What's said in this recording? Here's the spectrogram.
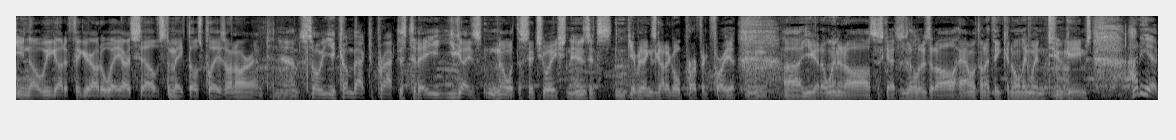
you know we got to figure out a way ourselves to make those plays on our end. Yeah. So you come back to practice today. You guys know what the situation is. It's everything's got to go perfect for you. Uh, you got to win it all. Saskatchewan's going to lose it all. Hamilton, I think, can only win 2 games. How do you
